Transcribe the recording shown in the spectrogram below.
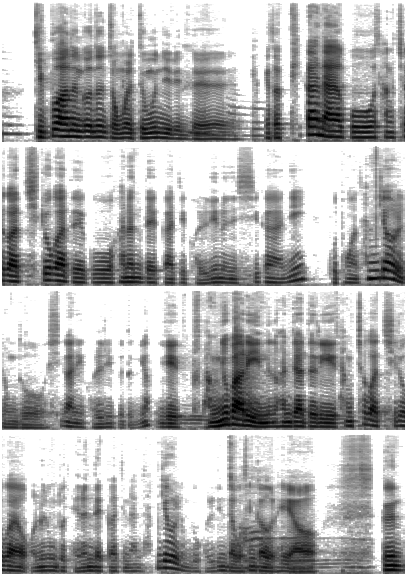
기뻐하는 거는 정말 드문 일인데. 그래서 피가 나고 상처가 치료가 되고 하는 데까지 걸리는 시간이 보통 한 3개월 정도 시간이 걸리거든요. 이게 방뇨발이 있는 환자들이 상처가 치료가 어느 정도 되는 데까지는 한 3개월 정도 걸린다고 생각을 해요. 그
